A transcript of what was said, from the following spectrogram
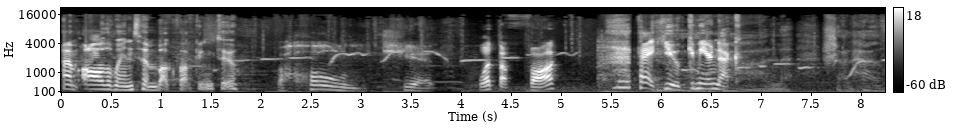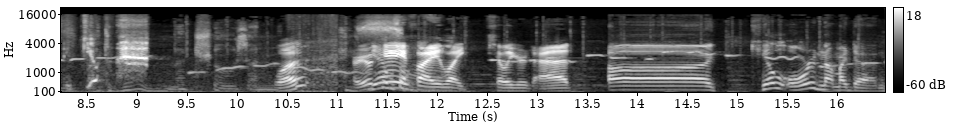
I'm all the way in Timbuk fucking too. Holy shit. What the fuck? Hey, you, give me your neck. Thank you. What? Are you okay I'm if I like kill your dad? Uh, kill or not my dad.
